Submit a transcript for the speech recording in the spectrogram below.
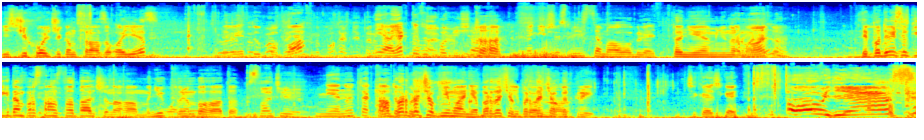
І з чехольчиком сразу ОЄС. Диви, Тут тупо можно- бах. ну, походи, ты Ні, а як ти тут ногами. поміщаєш? Да. Тут раніше з місця мало, блядь. Та ні, мені нормально. Ти подивися, скільки там пространства далі ногам. Мені прям багато. Кстати, Ні, ну так. А бардачок, внимание, бардачок, бардачок відкрий. Чекай, чекай. Оу, єс!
